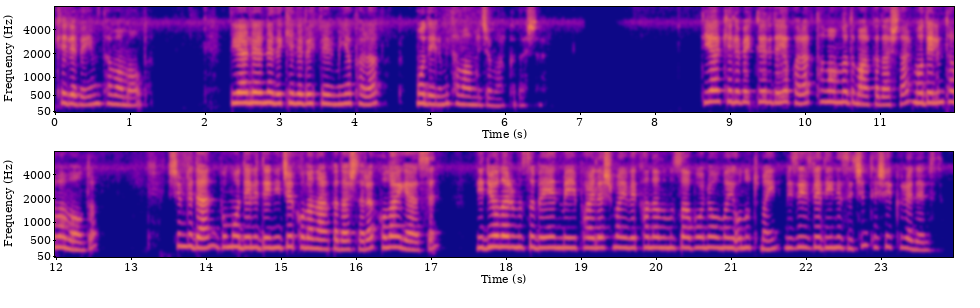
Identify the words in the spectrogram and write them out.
Kelebeğim tamam oldu. Diğerlerine de kelebeklerimi yaparak modelimi tamamlayacağım arkadaşlar. Diğer kelebekleri de yaparak tamamladım arkadaşlar. Modelim tamam oldu. Şimdiden bu modeli deneyecek olan arkadaşlara kolay gelsin. Videolarımızı beğenmeyi, paylaşmayı ve kanalımıza abone olmayı unutmayın. Bizi izlediğiniz için teşekkür ederiz.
